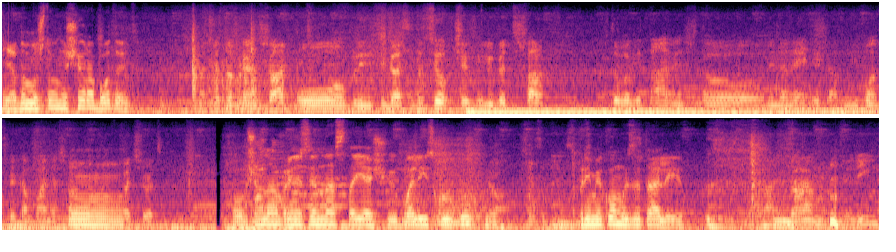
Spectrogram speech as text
Я думаю, что он еще работает. А что это бренд Shark? О, блин, нифига себе. Тут все человек любят Shark. Что во Вьетнаме, что в Индонезии, там японская компания Shark Мгм. в почете. В общем, нам принесли настоящую балийскую кухню. Прямиком из Италии. Да, Рим.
